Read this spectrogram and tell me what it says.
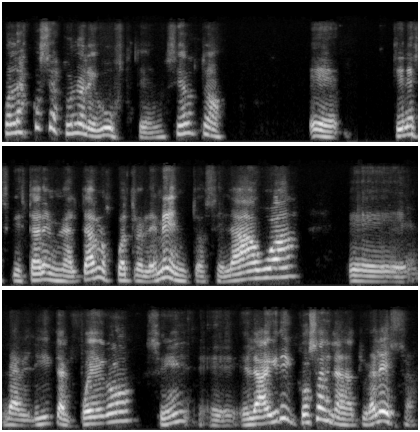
con las cosas que uno le gusten, ¿cierto? Eh, tienes que estar en un altar los cuatro elementos, el agua, la velita, el fuego, ¿sí? el aire y cosas de la naturaleza.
